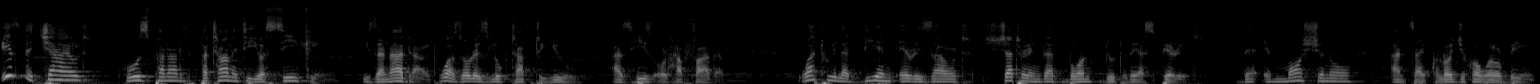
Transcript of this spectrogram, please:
If the child whose paternity you're seeking is an adult who has always looked up to you as his or her father, what will a DNA result shattering that bond do to their spirit, their emotional and psychological well being?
